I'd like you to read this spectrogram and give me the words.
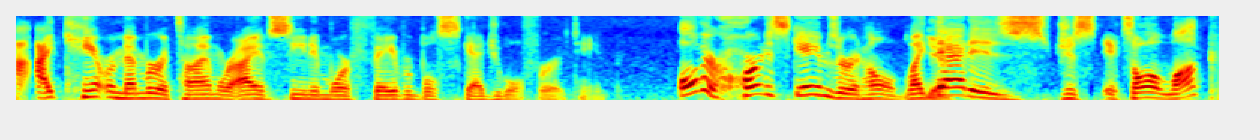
I- I can't remember a time where I have seen a more favorable schedule for a team. All their hardest games are at home. Like Yeah. that is just it's all luck.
